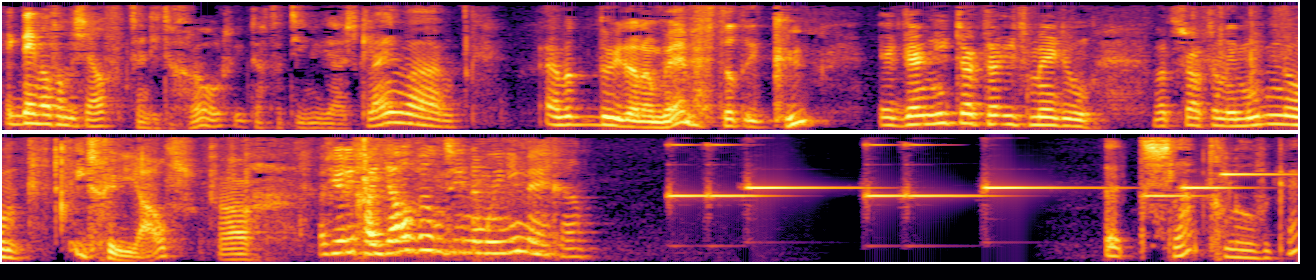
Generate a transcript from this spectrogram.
Ik neem wel van mezelf. Zijn die te groot? Ik dacht dat die nu juist klein waren. En wat doe je daar nou mee met dat IQ? Ik denk niet dat ik daar iets mee doe. Wat zou ik ermee moeten doen? Iets geniaals. Ach, Als jullie gaan Jan willen zien, dan moet je niet meegaan. Het slaapt, geloof ik, hè?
